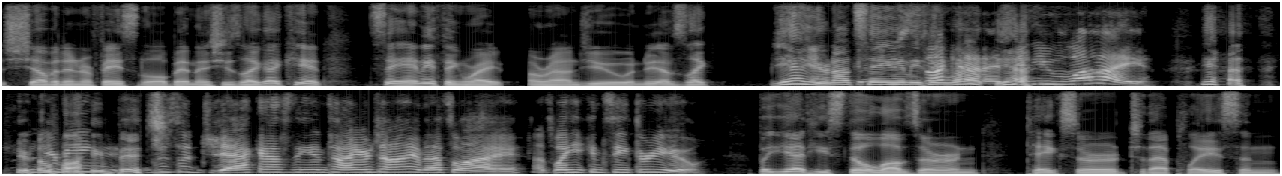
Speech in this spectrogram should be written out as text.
shove it in her face a little bit and then she's like i can't say anything right around you and i was like yeah, you're not saying you anything right yeah and you lie. yeah you're, You're a lying bitch just a jackass the entire time. That's why. That's why he can see through you. but yet he still loves her and takes her to that place and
